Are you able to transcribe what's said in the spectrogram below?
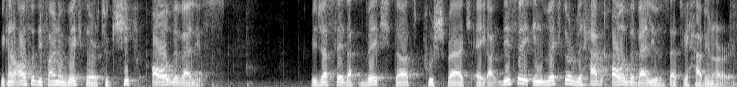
We can also define a vector to keep all the values. We just say that vec dot pushback ai. This way in vector we have all the values that we have in our array.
